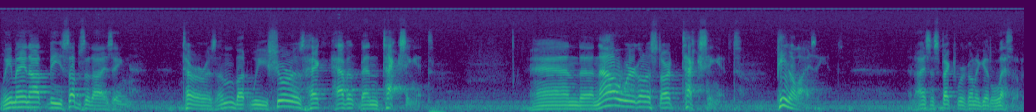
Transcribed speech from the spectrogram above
We may not be subsidizing terrorism, but we sure as heck haven't been taxing it. And uh, now we're going to start taxing it, penalizing it. And I suspect we're going to get less of it.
